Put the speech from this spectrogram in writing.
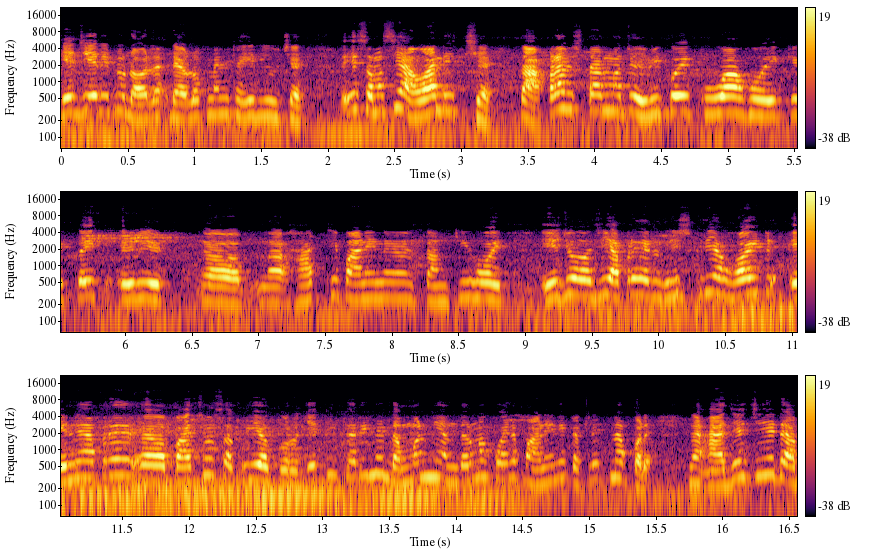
કે જે રીતનું ડેવલપમેન્ટ થઈ રહ્યું છે, તો એ સમસ્યા આવવાની જ છે. તો આપણા વિસ્તારમાં જો એવી કોઈ કૂવા હોય કે કંઈક એવી હાથથી પાણીની ટંકી હોય, એ જો હજી આપણે નિષ્ક્રિય હોય તો એને આપણે પાછો સક્રિય કરો. જેથી કરીને દમણની અંદરમાં કોઈને પાણીની તકલીફ ના પડે. ને આજે જે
